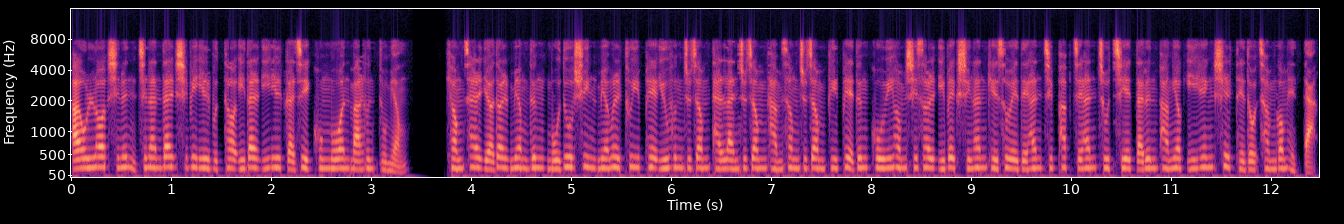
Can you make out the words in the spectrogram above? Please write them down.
아울러 시는 지난달 12일부터 이달 2일까지 공무원 42명, 경찰 8명 등 모두 50명을 투입해 유흥주점, 단란주점, 감성주점, 뷔페 등 고위험 시설 251개소에 대한 집합 제한 조치에 따른 방역 이행 실태도 점검했다.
